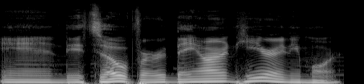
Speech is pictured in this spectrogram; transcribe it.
and it's over. They aren't here anymore.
